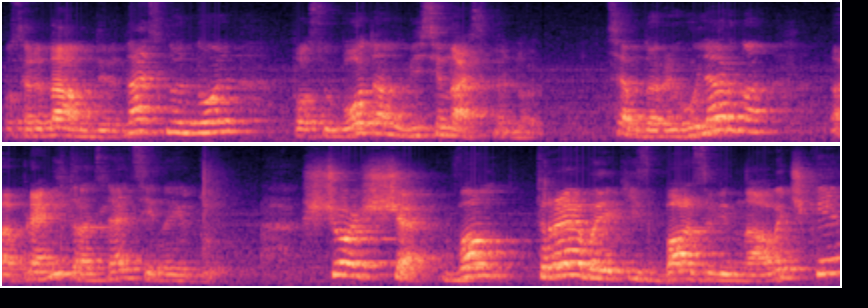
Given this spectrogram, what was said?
по середам 19.00, по суботам 18.00. Це буде регулярно е, прямі трансляції на YouTube. Що ще? Вам треба якісь базові навички.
